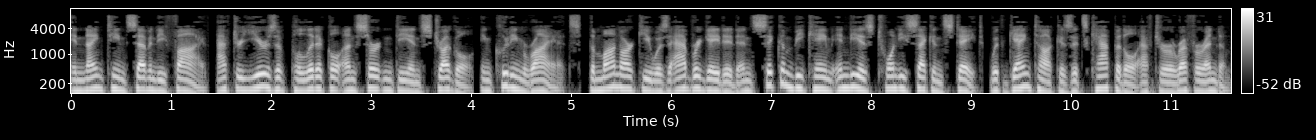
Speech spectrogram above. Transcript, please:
In 1975, after years of political uncertainty and struggle, including riots, the monarchy was abrogated and Sikkim became India's 22nd state, with Gangtok as its capital after a referendum.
